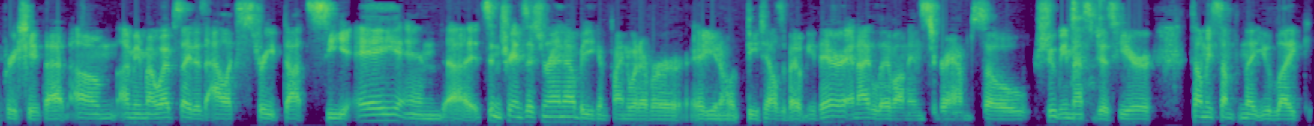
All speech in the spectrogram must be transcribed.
appreciate that. Um, I mean, my website is alexstreet.ca and uh, it's in transition right now, but you can find whatever, uh, you know, details about me there. And I live on Instagram. So shoot me messages here. Tell me something that you like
